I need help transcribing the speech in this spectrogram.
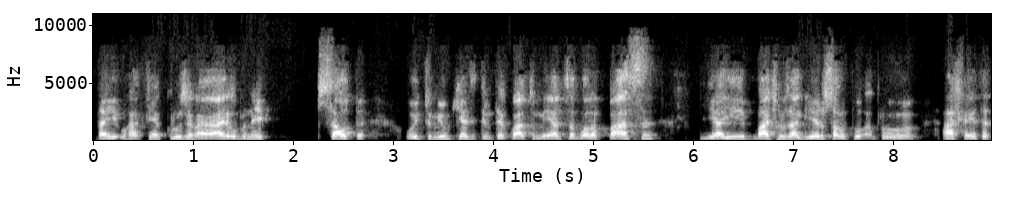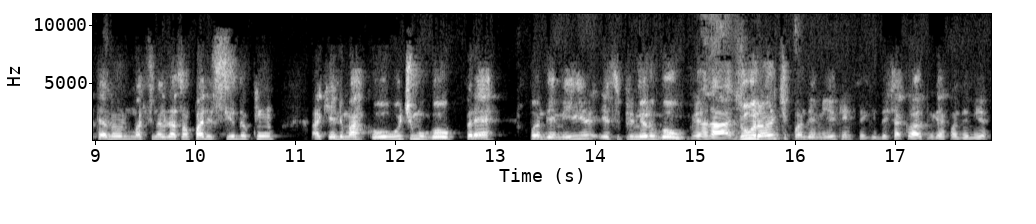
Daí o Rafinha cruza na área, o Bruno Henrique salta 8.534 metros, a bola passa e aí bate no zagueiro, sobe para o Arrascaeta até numa finalização parecida com aquele marcou o último gol pré-pandemia, esse primeiro gol. Verdade. Durante pandemia, que a gente tem que deixar claro que a pandemia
